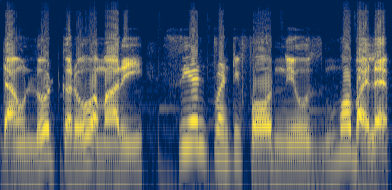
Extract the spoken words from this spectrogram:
ડાઉનલોડ કરો અમારી CN twenty four news mobile app.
